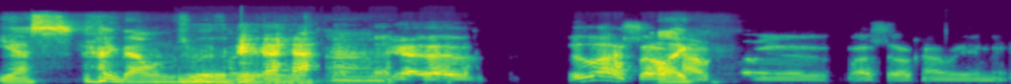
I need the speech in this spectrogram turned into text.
Yes, like that one was really funny. um, yeah that, there's a lot of subtle like- comedy I mean a lot of subtle comedy in it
